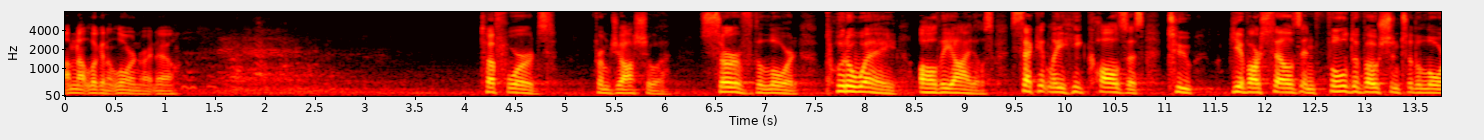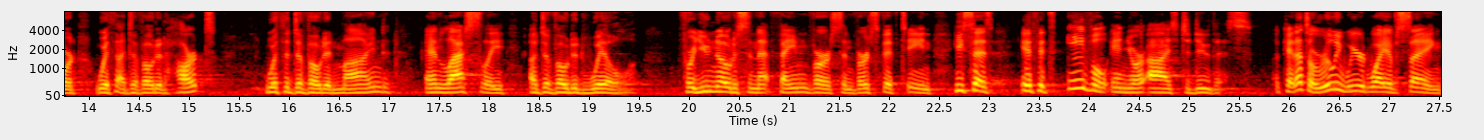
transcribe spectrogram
I'm not looking at Lauren right now. Tough words from Joshua serve the Lord, put away all the idols. Secondly, he calls us to give ourselves in full devotion to the Lord with a devoted heart, with a devoted mind, and lastly, a devoted will. For you notice in that famed verse, in verse 15, he says, If it's evil in your eyes to do this. Okay, that's a really weird way of saying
